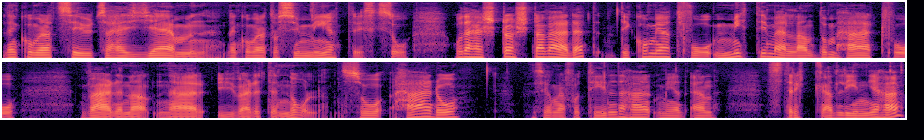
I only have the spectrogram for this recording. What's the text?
den kommer att se ut så här jämn. Den kommer att vara symmetrisk så. Och det här största värdet det kommer jag att få mitt emellan de här två värdena när y-värdet är noll. Så här då ska se om jag får till det här med en streckad linje här.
